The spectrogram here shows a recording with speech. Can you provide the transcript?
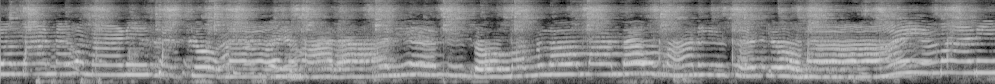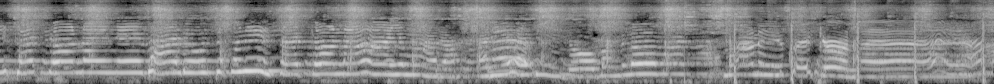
வைக்கணும்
